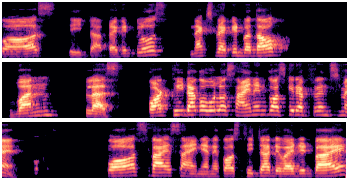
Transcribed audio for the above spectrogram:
cos theta bracket close next bracket बताओ। वन प्लस कॉट थीटा को बोलो साइन एंड कॉस की रेफरेंस में। कॉस बाय साइन यानी cos theta divided by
